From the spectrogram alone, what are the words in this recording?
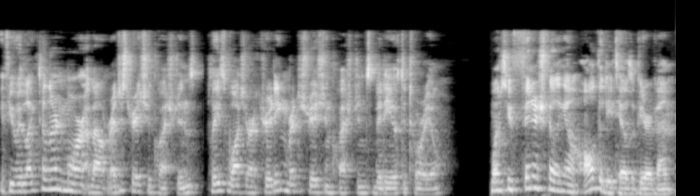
If you would like to learn more about registration questions, please watch our Creating Registration Questions video tutorial. Once you've finished filling out all the details of your event,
